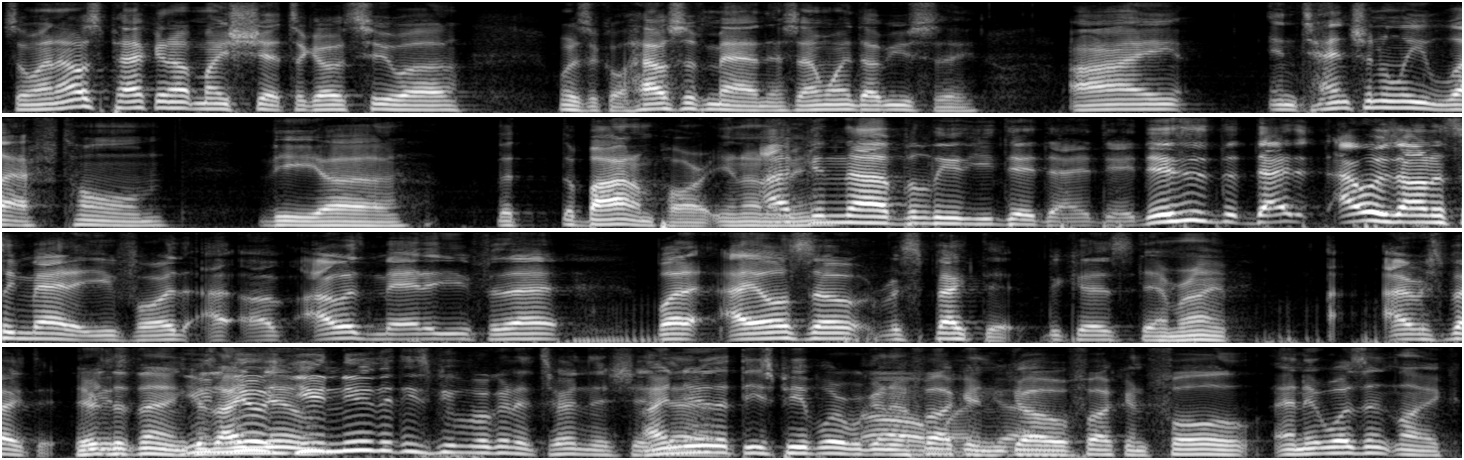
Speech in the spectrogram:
So when I was packing up my shit to go to uh what is it called? House of Madness, NYWC, I intentionally left home the uh the the bottom part, you know what I, I mean? cannot believe you did that, dude. This is the that I was honestly mad at you for. I, I, I was mad at you for that, but I also respect it because Damn right. I, I respect it. Here's the thing, because I knew, you knew that these people were gonna turn this shit. I knew that these people were gonna Oh fucking go fucking full, and it wasn't like,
